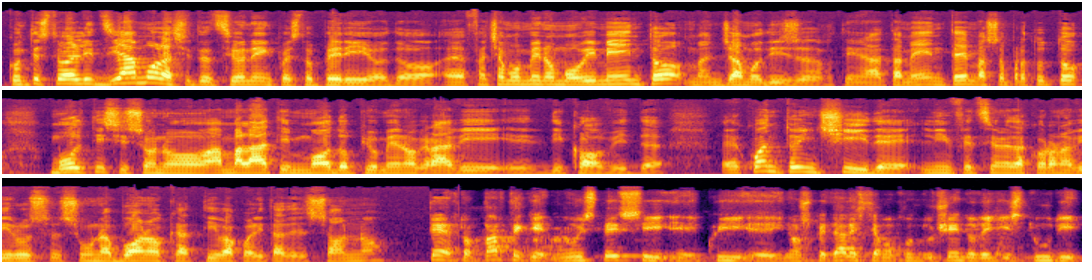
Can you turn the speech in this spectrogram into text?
Contestualizziamo la situazione in questo periodo, eh, facciamo meno movimento, mangiamo disordinatamente, ma soprattutto molti si sono ammalati in modo più o meno gravi eh, di Covid. Eh, quanto incide l'infezione da coronavirus su una buona o cattiva qualità del sonno? Certo, a parte che noi stessi eh, qui eh, in ospedale stiamo conducendo degli studi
